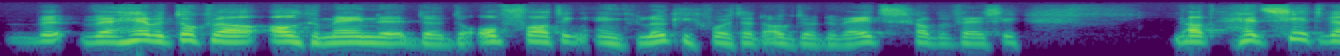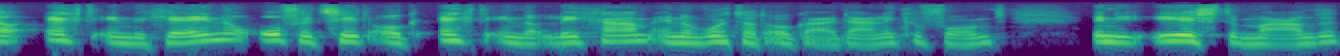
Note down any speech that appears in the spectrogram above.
We, we, hebben toch wel algemeen de, de, de opvatting, en gelukkig wordt dat ook door de wetenschap bevestigd, dat het zit wel echt in de genen of het zit ook echt in dat lichaam. En dan wordt dat ook uiteindelijk gevormd in die eerste maanden.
